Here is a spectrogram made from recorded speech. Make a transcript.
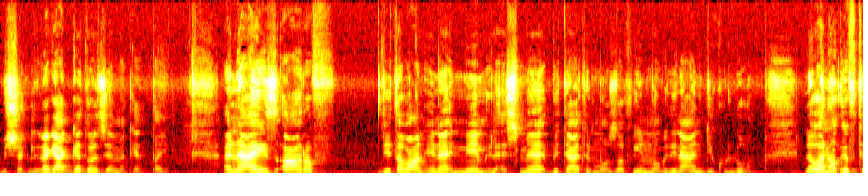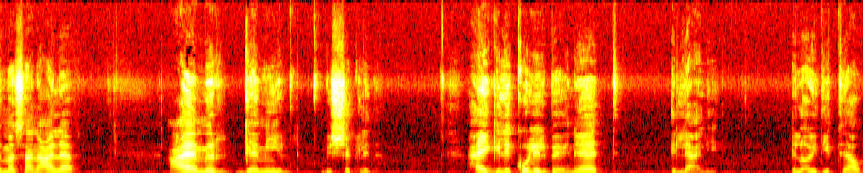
بالشكل راجع الجدول زي ما كان. طيب أنا عايز أعرف دي طبعا هنا النيم الأسماء بتاعة الموظفين الموجودين عندي كلهم. لو أنا وقفت مثلا على عامر جميل بالشكل ده هيجي لي كل البيانات اللي عليه. الاي دي بتاعه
